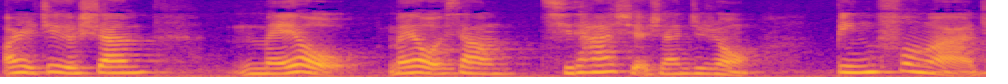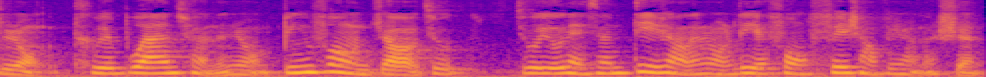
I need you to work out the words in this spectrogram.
而且这个山没有没有像其他雪山这种冰缝啊，这种特别不安全的那种冰缝，你知道，就就有点像地上的那种裂缝，非常非常的深。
